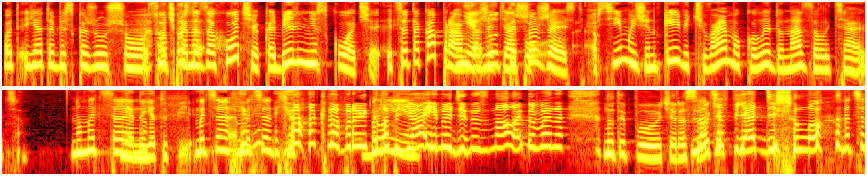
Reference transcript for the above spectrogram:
От я тобі скажу, що сучка просто- не захоче, кабіль не скоче. І це така правда Ні, ну, життя, типу- що жесть. Всі ми жінки відчуваємо, коли до нас залицяються. Ну, ми це. Ні, ну є тупі. Ми це, ми це... Як, наприклад, Блін. я іноді не знала, і до мене, ну, типу, через Ну, років це- п'ять дійшло. Ну, це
